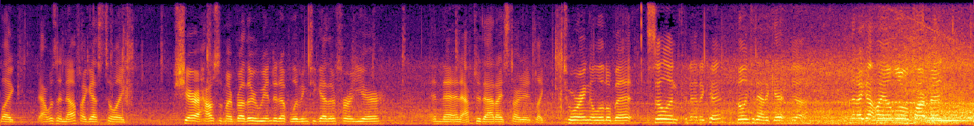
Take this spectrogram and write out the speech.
like that was enough, I guess, to like share a house with my brother. We ended up living together for a year, and then after that, I started like touring a little bit, Still in Connecticut? still in Connecticut. Yeah. And then I got my own little apartment.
